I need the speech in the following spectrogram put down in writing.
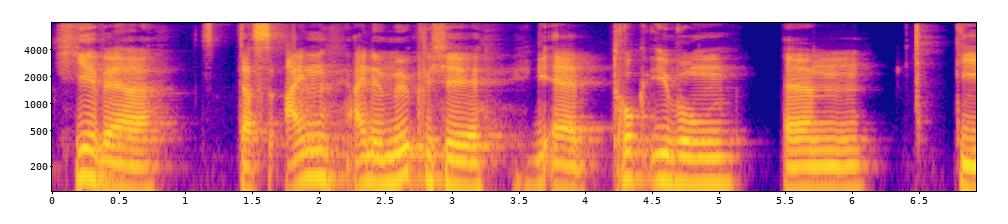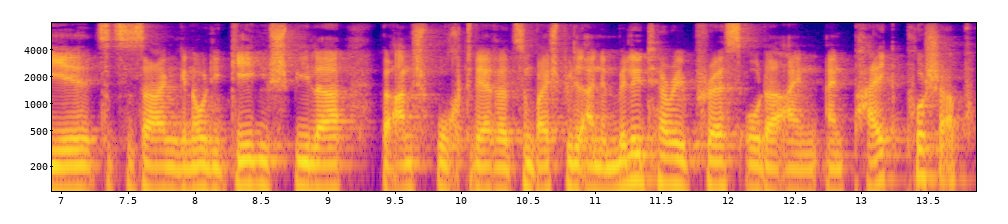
hier wäre das ein, eine mögliche äh, Druckübung. Ähm, die sozusagen genau die Gegenspieler beansprucht, wäre zum Beispiel eine Military Press oder ein, ein Pike Push-Up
